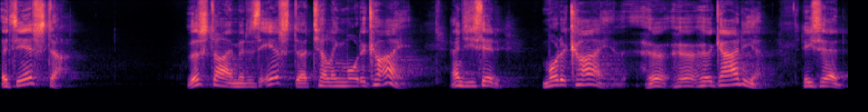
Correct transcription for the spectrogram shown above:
it's Esther. This time it is Esther telling Mordecai. And she said, Mordecai, her, her, her guardian, he said,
